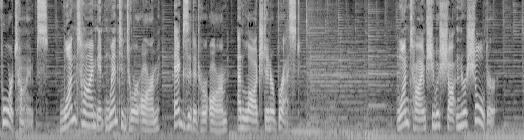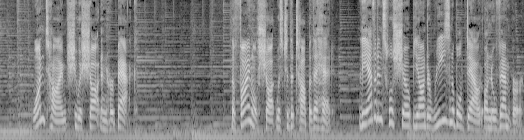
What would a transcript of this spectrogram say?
four times. One time it went into her arm, exited her arm, and lodged in her breast. One time she was shot in her shoulder. One time she was shot in her back. The final shot was to the top of the head. The evidence will show beyond a reasonable doubt on November,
